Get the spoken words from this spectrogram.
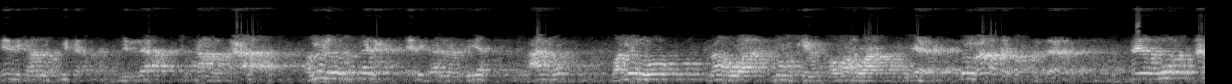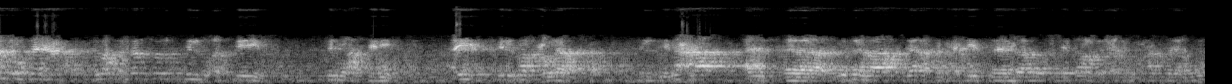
يجب أن نثبته لله سبحانه وتعالى ومنه ممتنع يجب أن ننفيه عنه ومنه ما هو ممكن وما هو جائز ثم عرض يفصل ذلك. فيقول الممتنع هو التسلسل في المؤثرين. في المؤثرين أي في المفعولات بمعنى آه، مثل ما جاء في الحديث يزال الشيطان في العلم حتى يقول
